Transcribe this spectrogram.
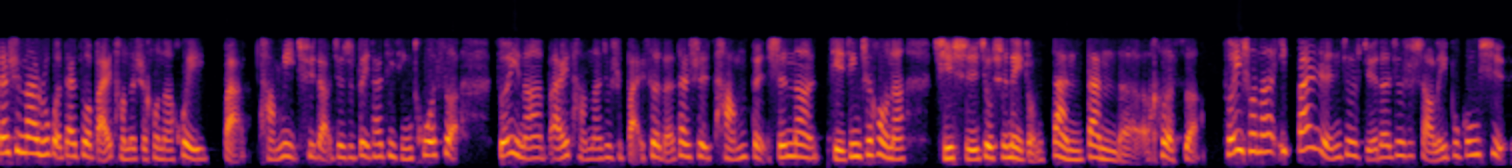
但是呢，如果在做白糖的时候呢，会把糖蜜去掉，就是对它进行脱色。所以呢，白糖呢就是白色的，但是糖本身呢结晶之后呢，其实就是那种淡淡的褐色。所以说呢，一般人就是觉得就是少了一步工序，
